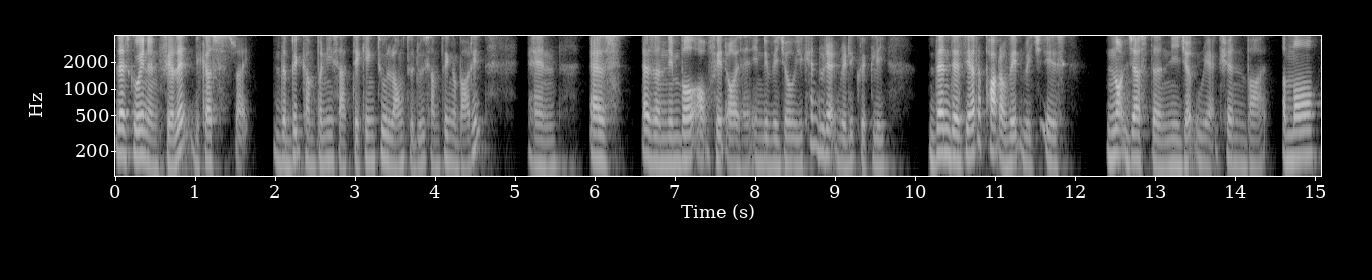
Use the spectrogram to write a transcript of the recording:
Let's go in and fill it because like the big companies are taking too long to do something about it. And as as a nimble outfit or as an individual, you can do that really quickly. Then there's the other part of it, which is not just the knee-jerk reaction, but a more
